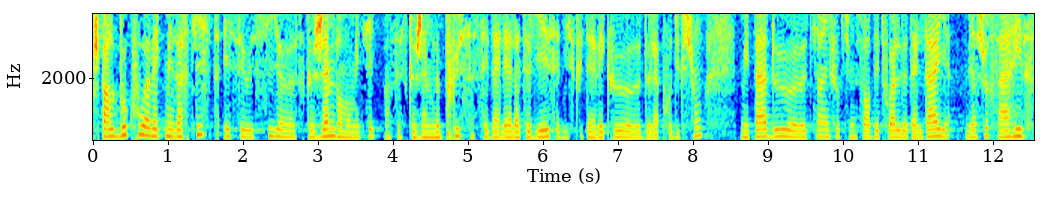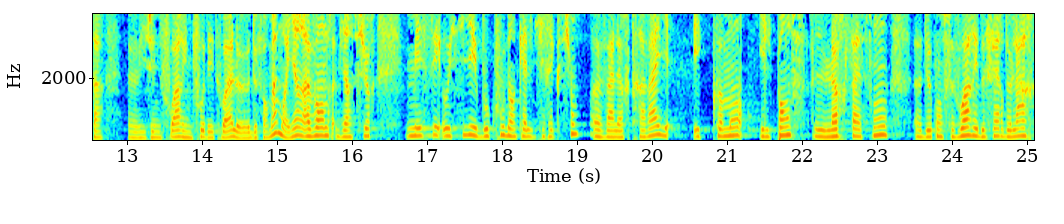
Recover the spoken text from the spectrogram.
je parle beaucoup avec mes artistes et c'est aussi euh, ce que j'aime dans mon métier. c'est ce que j'aime le plus, c'est d'aller à l'atelier, c'est discuter avec eux euh, de la production, mais pas de euh, tiens, il faut que tu me sortes des toiles de telle taille. Bien sûr, ça arrive, ça. J'ai une foire, il me faut des toiles de format moyen à vendre, bien sûr. Mais c'est aussi et beaucoup dans quelle direction va leur travail et comment ils pensent leur façon de concevoir et de faire de l'art.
